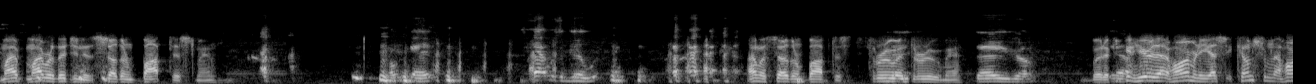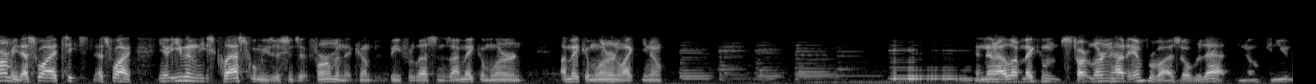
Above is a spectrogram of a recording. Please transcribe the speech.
my my religion is Southern Baptist, man. okay, that was a good one. I'm a Southern Baptist through and through, man. There you go. But if you can hear that harmony, that's it comes from the harmony. That's why I teach. That's why you know even these classical musicians at Furman that come to me for lessons, I make them learn. I make them learn like you know, and then I le- make them start learning how to improvise over that. You know, can you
